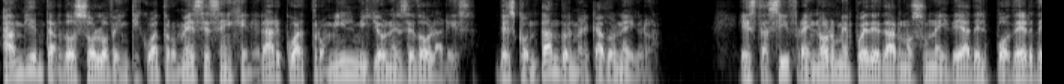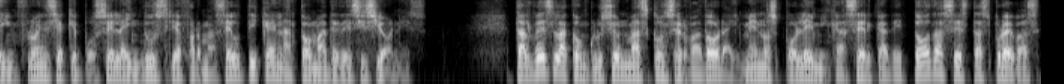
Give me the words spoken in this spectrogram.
Ambien tardó solo 24 meses en generar 4 mil millones de dólares, descontando el mercado negro. Esta cifra enorme puede darnos una idea del poder de influencia que posee la industria farmacéutica en la toma de decisiones. Tal vez la conclusión más conservadora y menos polémica acerca de todas estas pruebas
